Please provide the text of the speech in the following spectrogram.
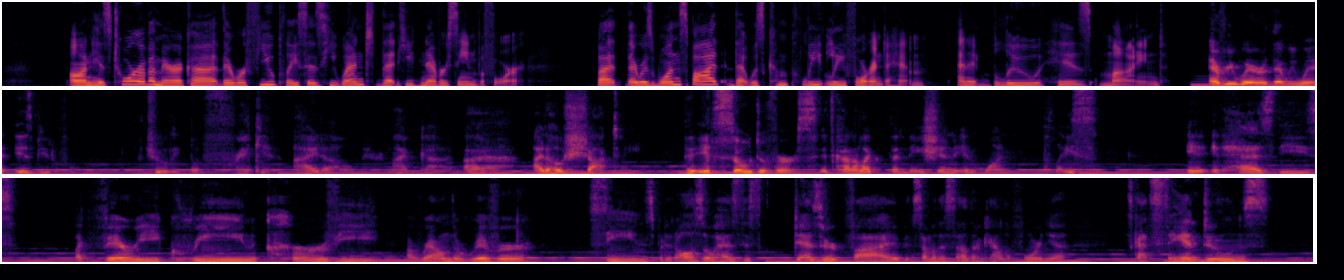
On his tour of America, there were few places he went that he'd never seen before. But there was one spot that was completely foreign to him, and it blew his mind. Everywhere that we went is beautiful, truly, but freaking Idaho, man, my God. Uh, Idaho shocked me. It's so diverse. It's kind of like the nation in one place. It, it has these like very green, curvy, around the river scenes, but it also has this desert vibe in some of the Southern California. It's got sand dunes,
